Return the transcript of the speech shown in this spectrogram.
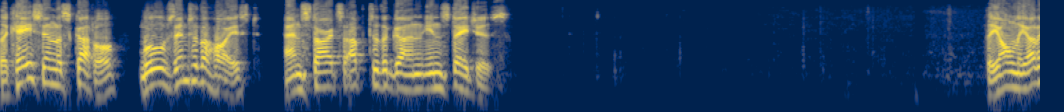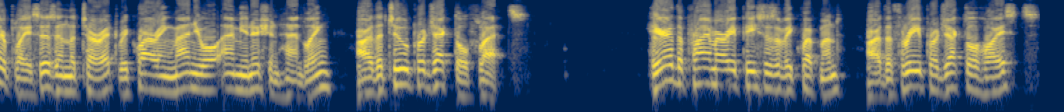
The case in the scuttle moves into the hoist and starts up to the gun in stages. The only other places in the turret requiring manual ammunition handling are the two projectile flats. Here, the primary pieces of equipment are the three projectile hoists,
